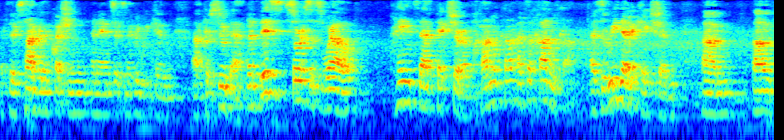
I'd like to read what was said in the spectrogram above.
If there's time for the question and answers, maybe we can uh, pursue that. But this source as well paints that picture of Hanukkah as a Hanukkah, as a rededication um, of,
